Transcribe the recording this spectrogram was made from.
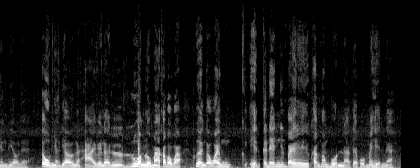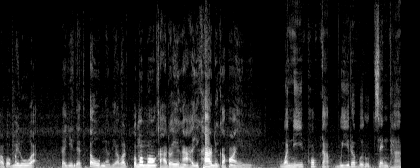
อย่างเดียวเลยตุ้มอย่างเดียวก็หายไปเลยล่วงลงมาเขาบอกว่าเพื่อนก็ไวเห็นกระเด็นขึ้นไปข้างข้างบนน่ะแต่ผมไม่เห็นนะเพราะผมไม่รู้อะ ได้ยินแต่ตุ้มอย่างเดียวเพราะก็มามองขาตัวเองหายอีกข้างหนึ่งก็ห้อย วันนี้พบกับวีรบุรุษเส้นทาง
